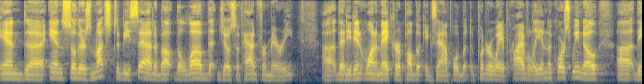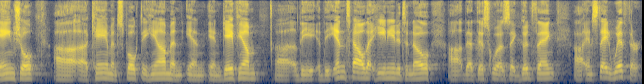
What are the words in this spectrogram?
And, uh, and so there's much to be said about the love that Joseph had for Mary. Uh, that he didn't want to make her a public example, but to put her away privately. And of course, we know uh, the angel uh, uh came and spoke to him and, and, and gave him uh, the, the intel that he needed to know uh, that this was a good thing and stayed with her.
